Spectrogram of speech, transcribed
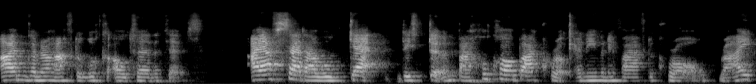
I'm going to have to look at alternatives. I have said I will get this done by hook or by crook, and even if I have to crawl, right?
